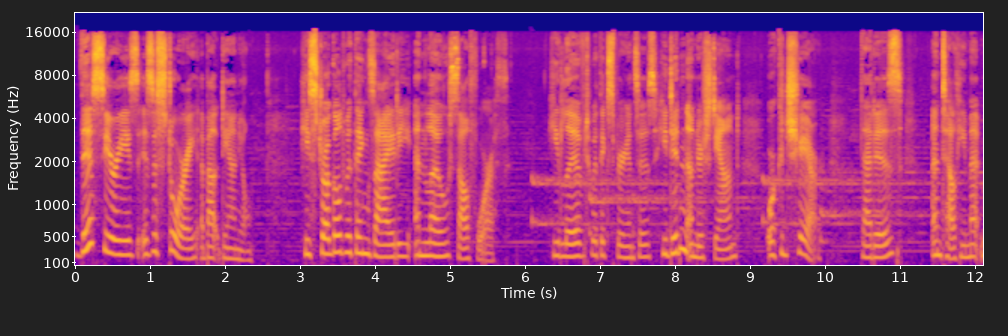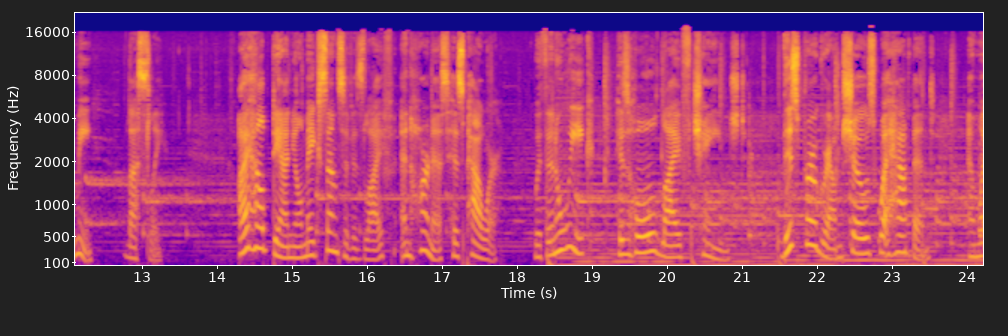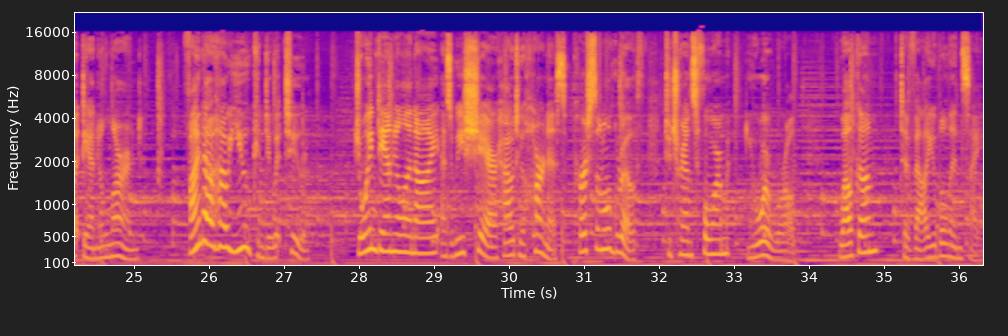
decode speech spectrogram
This series is a story about Daniel. He struggled with anxiety and low self worth. He lived with experiences he didn't understand or could share. That is, until he met me, Leslie. I helped Daniel make sense of his life and harness his power. Within a week, his whole life changed. This program shows what happened and what Daniel learned. Find out how you can do it too. Join Daniel and I as we share how to harness personal growth to transform your world. Welcome to Valuable Insight.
